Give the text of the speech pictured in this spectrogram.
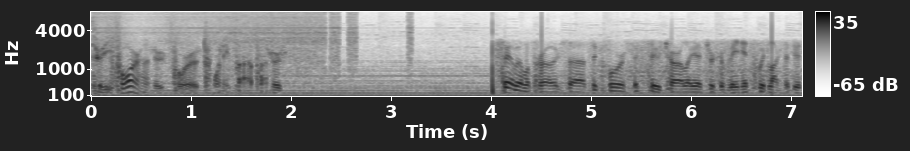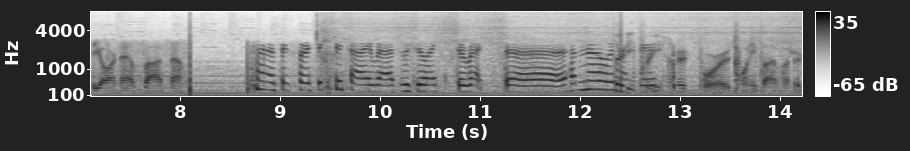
Thirty-four hundred for twenty-five hundred. Fayetteville approach, uh, 6462 Charlie at your convenience. We'd like to do the RNAV 5 now. 6462 Charlie, Raj, would you like to direct the uh, HEPNO or Thirty-three hundred for twenty-five hundred.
